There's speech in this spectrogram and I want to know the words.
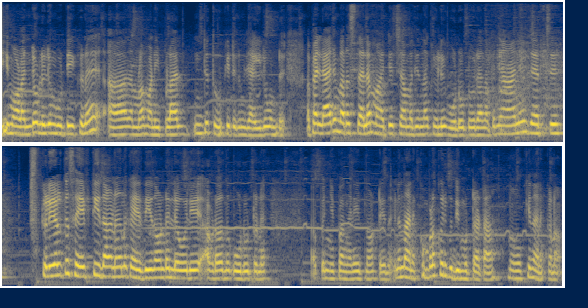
ഈ മുളന്റെ ഉള്ളിലും കൂട്ടിയിരിക്കണ് നമ്മളെ മണി തൂക്കിയിട്ടിരിക്കുന്ന അതിലും ഉണ്ട്. അപ്പോൾ എല്ലാവരും വേറെ സ്ഥലം മാറ്റി വെച്ചാൽ മതി എന്നാൽ കിളി കൂടുവിട്ടൂരാന്ന് അപ്പോൾ ഞാൻ വിചാരിച്ച് കിളികൾക്ക് സേഫ്റ്റി ഇതാണെന്ന് കരുതിയതുകൊണ്ടല്ലേ ഒരു അവിടെ വന്ന് കൂടുവിട്ടണ് അപ്പം ഇനിയിപ്പോൾ അങ്ങനെ ഇരുന്നോട്ടെ. പിന്നെ നനക്കുമ്പോഴൊക്കെ ഒരു ബുദ്ധിമുട്ടാട്ടാ. നോക്കി നനക്കണം.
